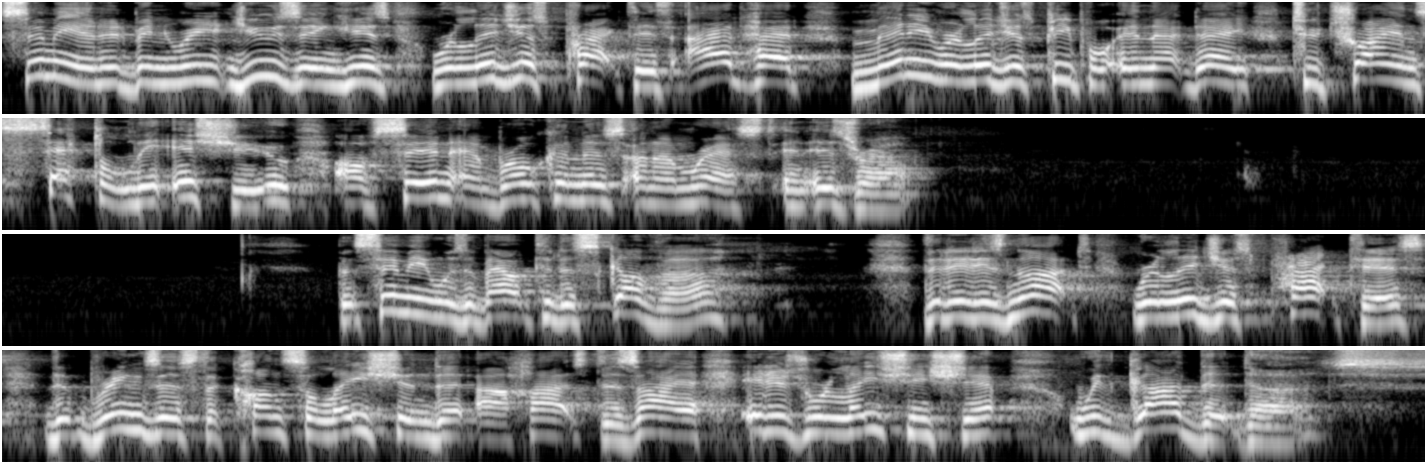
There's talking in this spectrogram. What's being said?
Simeon had been re- using his religious practice. I'd had many religious people in that day to try and settle the issue of sin and brokenness and unrest in Israel. But Simeon was about to discover that it is not religious practice that brings us the consolation that our hearts desire. It is relationship with God that does.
